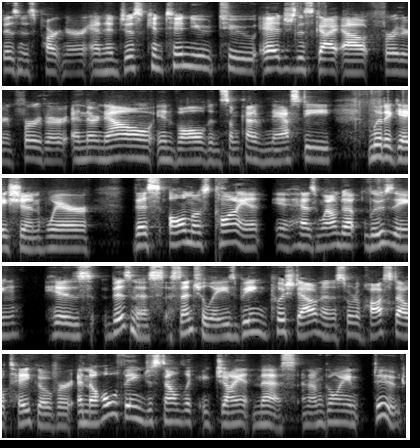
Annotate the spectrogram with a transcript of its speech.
business partner and had just continued to edge this guy out further and further. And they're now involved in some kind of nasty litigation where this almost client has wound up losing his business essentially he's being pushed out in a sort of hostile takeover and the whole thing just sounds like a giant mess and i'm going dude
